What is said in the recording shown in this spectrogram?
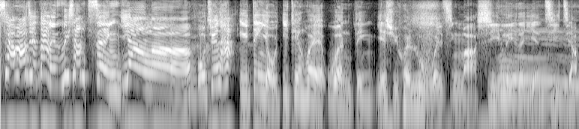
彩华姐，到底你想怎样啊？我觉得他一定有一天会问鼎，也许会入围金马系列的演技奖。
